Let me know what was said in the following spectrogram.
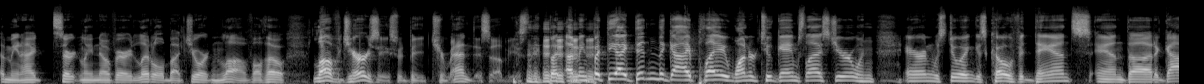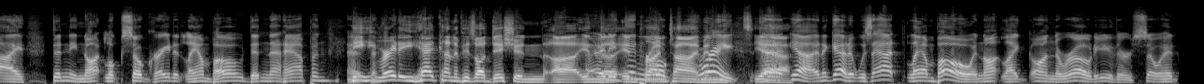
I mean, I certainly know very little about Jordan Love, although Love jerseys would be tremendous, obviously. But I mean, but the I didn't the guy play one or two games last year when Aaron was doing his COVID dance, and uh, the guy didn't he not look so great at Lambeau? Didn't that happen? He At- right, he had kind of his audition uh, in the he in prime time. and- Great, yeah, Uh, yeah. And again, it was at Lambeau and not like on the road either. So it,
